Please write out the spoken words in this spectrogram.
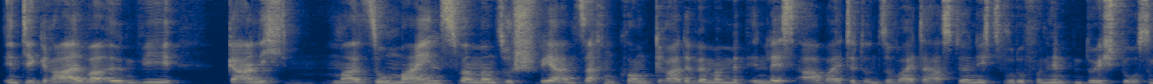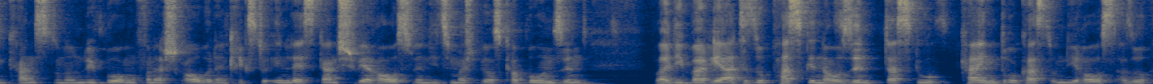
Integral war irgendwie gar nicht mal so meins, weil man so schwer an Sachen kommt. Gerade wenn man mit Inlays arbeitet und so weiter, hast du ja nichts, wo du von hinten durchstoßen kannst, sondern die Bohrung von der Schraube, dann kriegst du Inlays ganz schwer raus, wenn die zum Beispiel aus Carbon sind, weil die Variate so passgenau sind, dass du keinen Druck hast, um die raus. Also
